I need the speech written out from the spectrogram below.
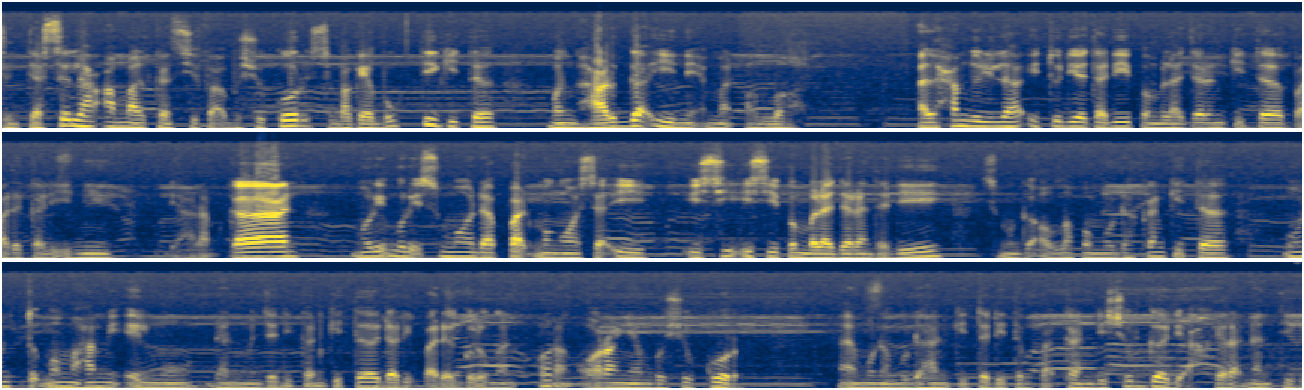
sentiasalah amalkan sifat bersyukur sebagai bukti kita menghargai nikmat Allah. Alhamdulillah itu dia tadi pembelajaran kita pada kali ini. Diharapkan murid-murid semua dapat menguasai isi-isi pembelajaran tadi. Semoga Allah memudahkan kita untuk memahami ilmu dan menjadikan kita daripada golongan orang-orang yang bersyukur. Ha, mudah-mudahan kita ditempatkan di syurga di akhirat nanti.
